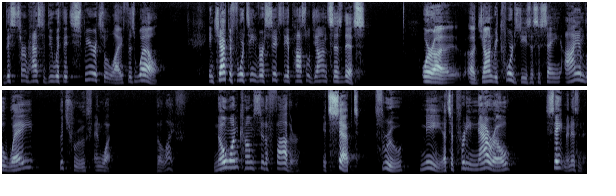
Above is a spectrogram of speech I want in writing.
this term has to do with its spiritual life as well. In chapter 14, verse 6, the Apostle John says this, or uh, uh, John records Jesus as saying, I am the way, the truth, and what? The life. No one comes to the Father except through me. That's a pretty narrow statement, isn't it?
